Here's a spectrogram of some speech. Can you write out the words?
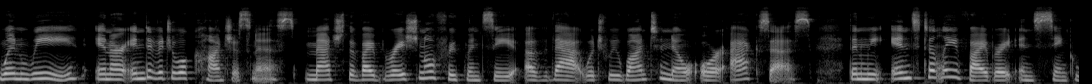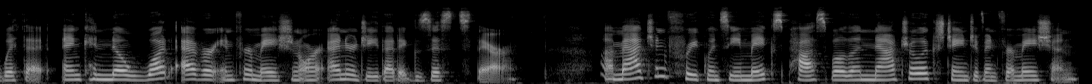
When we, in our individual consciousness, match the vibrational frequency of that which we want to know or access, then we instantly vibrate in sync with it and can know whatever information or energy that exists there. A match in frequency makes possible the natural exchange of information.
